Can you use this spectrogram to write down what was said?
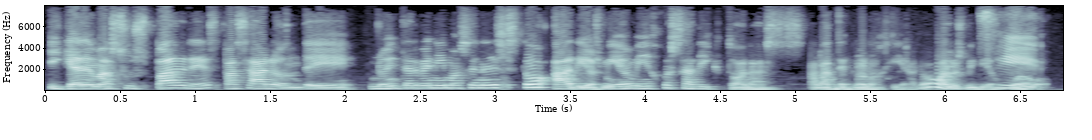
y que además sus padres pasaron de no intervenimos en esto a Dios mío, mi hijo es adicto a, las, a la tecnología, ¿no? A los videojuegos. Sí,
